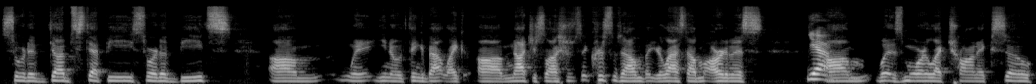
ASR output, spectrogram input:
sort of dubsteppy sort of beats. Um, when you know, think about like um, not just last Christmas album, but your last album, Artemis. Yeah, um, was more electronic. So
